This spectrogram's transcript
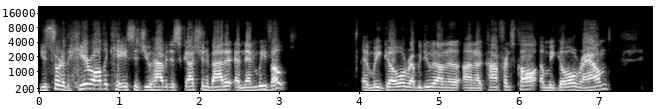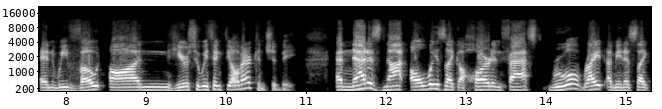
you sort of hear all the cases, you have a discussion about it, and then we vote and we go around. We do it on a on a conference call, and we go around and we vote on here's who we think the All American should be. And that is not always like a hard and fast rule, right? I mean, it's like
